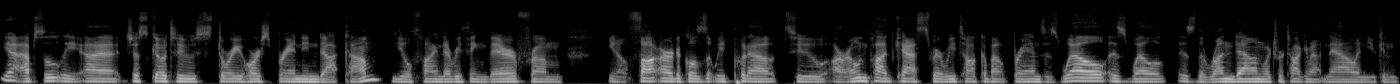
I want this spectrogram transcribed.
Yeah, absolutely. Uh, just go to storyhorsebranding.com. You'll find everything there from you know thought articles that we put out to our own podcasts where we talk about brands as well as well as the rundown which we're talking about now and you can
